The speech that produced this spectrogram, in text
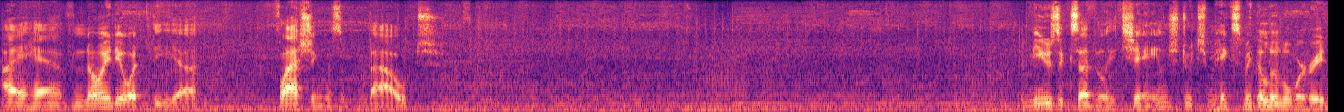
I have no idea what the uh, flashing is about. Music suddenly changed, which makes me a little worried.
